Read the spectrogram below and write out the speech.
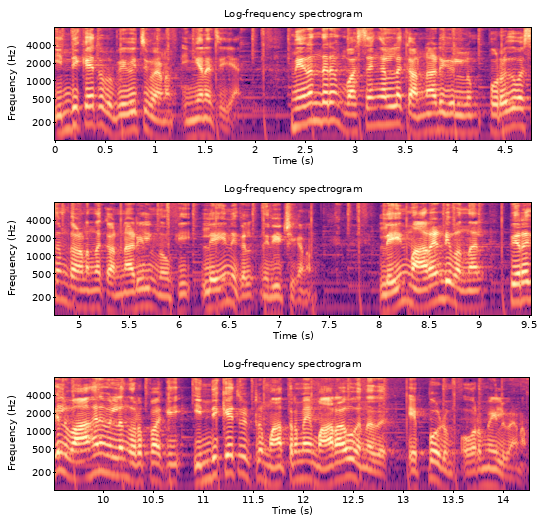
ഇൻഡിക്കേറ്റർ ഉപയോഗിച്ച് വേണം ഇങ്ങനെ ചെയ്യാൻ. നിരന്തരം വശങ്ങളിലെ കണ്ണാടികളിലും പുറകുവശം കാണുന്ന കണ്ണാടിയിൽ നോക്കി ലൈനുകൾ നിരീക്ഷിക്കണം. ലൈൻ മാറേണ്ടി വന്നാൽ പിറകിൽ വാഹനമില്ലെന്ന് ഉറപ്പാക്കി ഇൻഡിക്കേറ്റർ ഇട്ട് മാത്രമേ മാറാവൂ എന്നത് എപ്പോഴും ഓർമ്മയിൽ വേണം.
